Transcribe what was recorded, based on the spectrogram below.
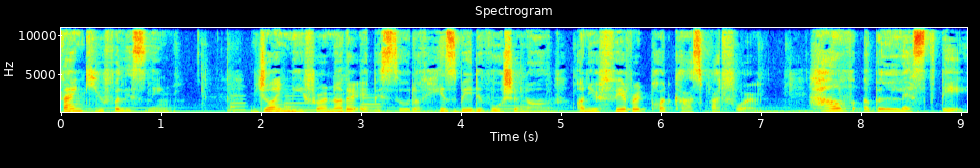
Thank you for listening. Join me for another episode of His Bay Devotional on your favorite podcast platform. Have a blessed day.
